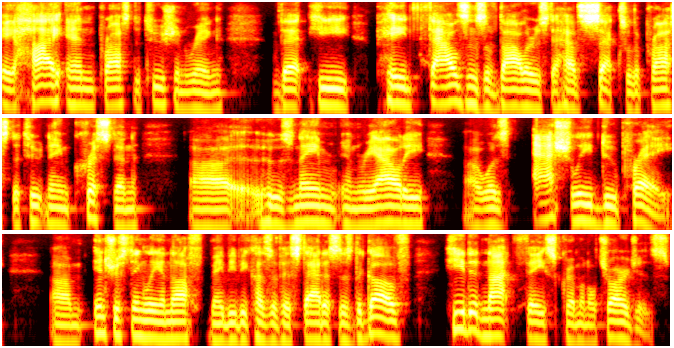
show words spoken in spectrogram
a high end prostitution ring that he paid thousands of dollars to have sex with a prostitute named Kristen, uh, whose name in reality uh, was Ashley Dupre. Um, interestingly enough, maybe because of his status as the Gov, he did not face criminal charges.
